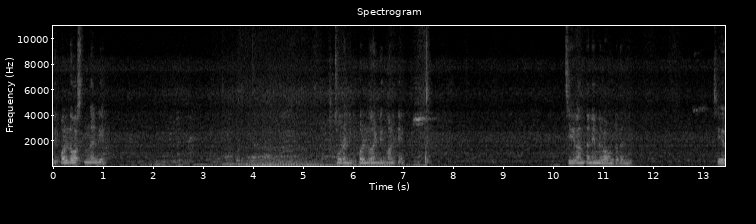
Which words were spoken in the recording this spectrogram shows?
ఇది పళ్ళు వస్తుందండి. చూడండి ఇది పళ్ళు అండి ఇది మనకి. చీర అంతా నేను ఇలా ఉంటుందండి. చీర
